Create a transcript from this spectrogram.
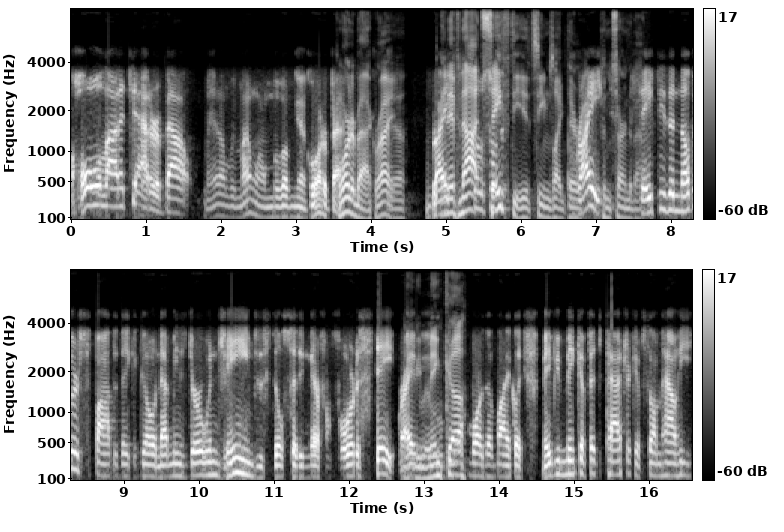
A whole lot of chatter about man. We might want to move up and get a quarterback. quarterback, right? Yeah. right. And if not, So- so safety. It seems like they're right. concerned about. Safety's another spot that they could go, and that means Derwin James is still sitting there from Florida State, right? Maybe Minkah. more than likely. Maybe Minkah Fitzpatrick if somehow he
